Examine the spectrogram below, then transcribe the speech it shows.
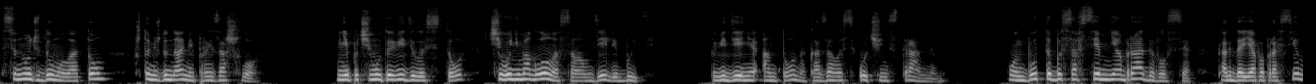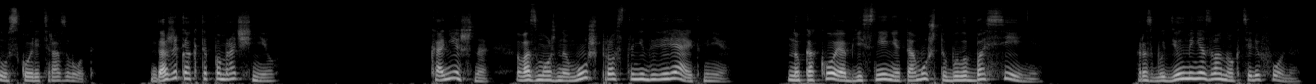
Всю ночь думала о том, что между нами произошло. Мне почему-то виделось то, чего не могло на самом деле быть. Поведение Антона казалось очень странным. Он будто бы совсем не обрадовался, когда я попросила ускорить развод. Даже как-то помрачнел. Конечно, возможно, муж просто не доверяет мне. Но какое объяснение тому, что было в бассейне? Разбудил меня звонок телефона.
